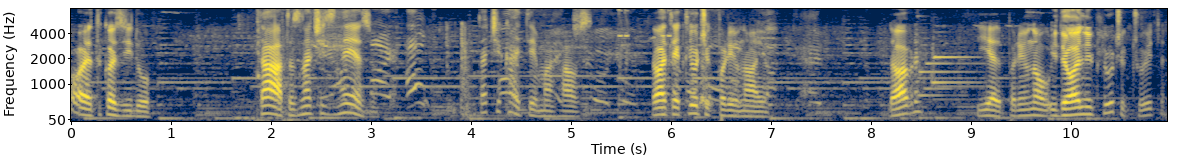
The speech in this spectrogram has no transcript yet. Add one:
О, я тако зійду. Та, то значить знизу. Та чекайте, май хаус. So you'll Давайте я ключик порівняю. Добре? Є, порівняв. Ідеальний ключик, чуєте?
